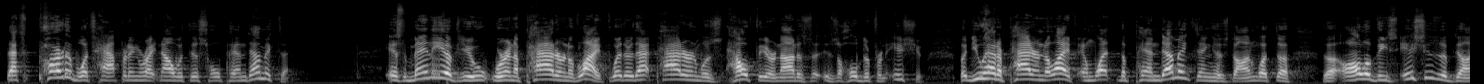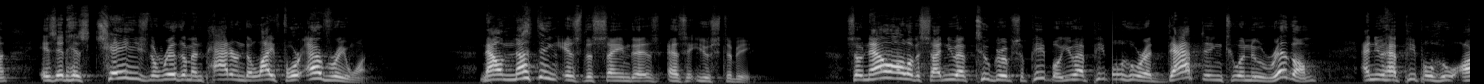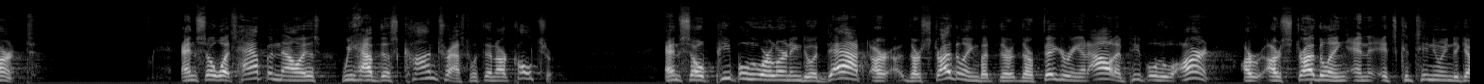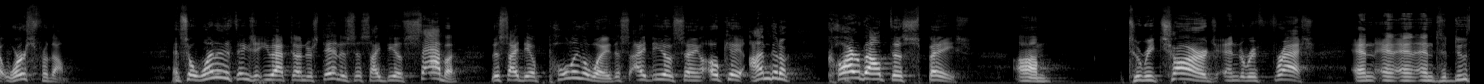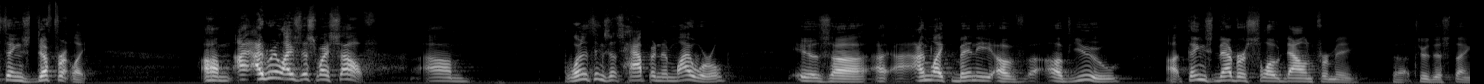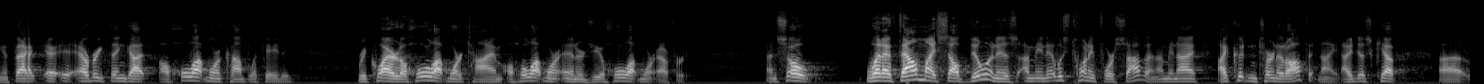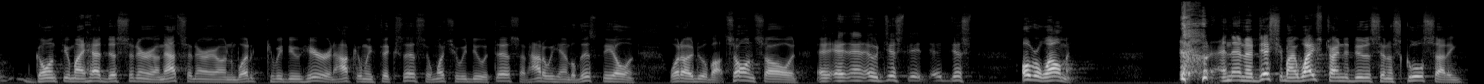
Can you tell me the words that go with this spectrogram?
That's part of what's happening right now with this whole pandemic thing is many of you were in a pattern of life. Whether that pattern was healthy or not is a, is a whole different issue. But you had a pattern of life. And what the pandemic thing has done, what the, the, all of these issues have done, is it has changed the rhythm and pattern to life for everyone. Now, nothing is the same as, as it used to be. So now all of a sudden you have two groups of people. You have people who are adapting to a new rhythm, and you have people who aren't. And so what's happened now is we have this contrast within our culture. And so people who are learning to adapt are they're struggling, but they're, they're figuring it out, and people who aren't are, are struggling, and it's continuing to get worse for them. And so one of the things that you have to understand is this idea of Sabbath, this idea of pulling away, this idea of saying, okay, I'm going to carve out this space um, to recharge and to refresh and, and, and, and to do things differently. Um, I, I, realized this myself. Um, one of the things that's happened in my world is uh, I, am like many of, of you, uh, things never slowed down for me. uh, through this thing. In fact, everything got a whole lot more complicated, required a whole lot more time, a whole lot more energy, a whole lot more effort. And so, what I found myself doing is, I mean, it was 24 7. I mean, I, I couldn't turn it off at night. I just kept uh, going through my head this scenario and that scenario, and what can we do here, and how can we fix this, and what should we do with this, and how do we handle this deal, and what do I do about so and so, and and it was just it, it just overwhelming. and then in addition, my wife's trying to do this in a school setting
